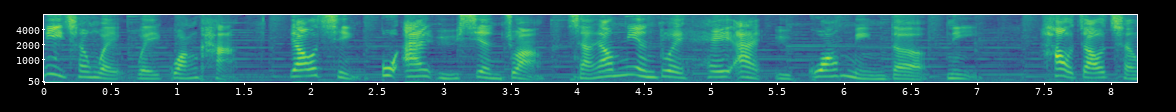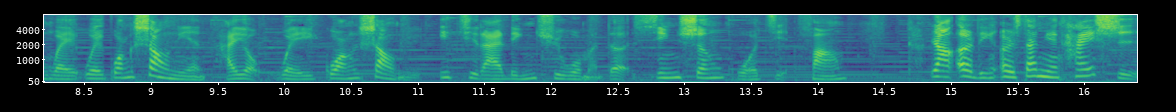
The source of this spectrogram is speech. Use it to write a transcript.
昵称为微光卡。邀请不安于现状、想要面对黑暗与光明的你，号召成为微光少年，还有微光少女，一起来领取我们的新生活解方。让二零二三年开始，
